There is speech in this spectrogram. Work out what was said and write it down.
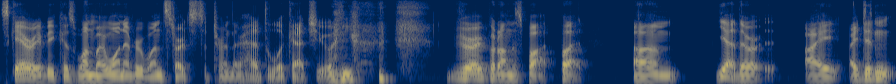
scary because one by one, everyone starts to turn their head to look at you, and you're very put on the spot. But um, yeah, there I I didn't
